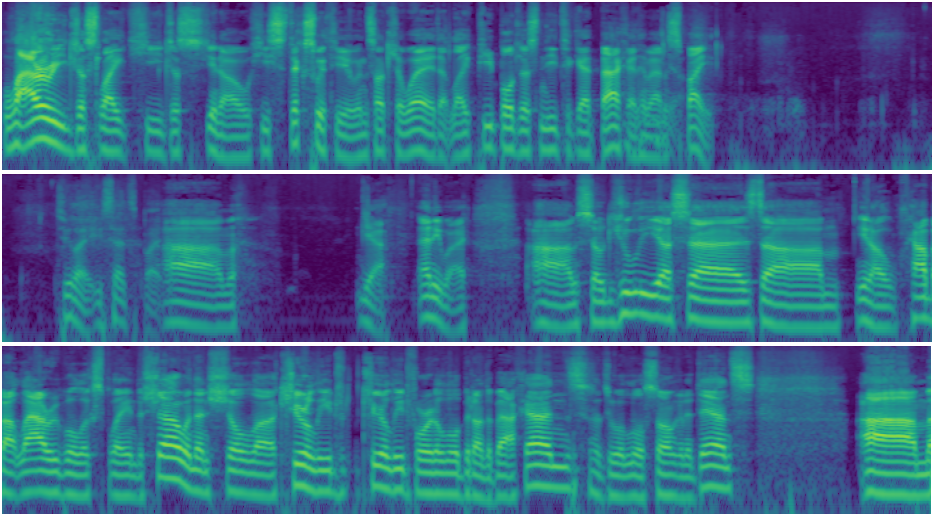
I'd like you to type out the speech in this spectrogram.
Larry, just like he just you know he sticks with you in such a way that like people just need to get back at him out of Yeah. spite. Too late. You said spite. Um, yeah. Anyway, um, so Julia says, um, you know, how about Larry will explain the show, and then she'll uh, cheerlead cheerlead for it a little bit on the back end, so do a little song and a dance. Um,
